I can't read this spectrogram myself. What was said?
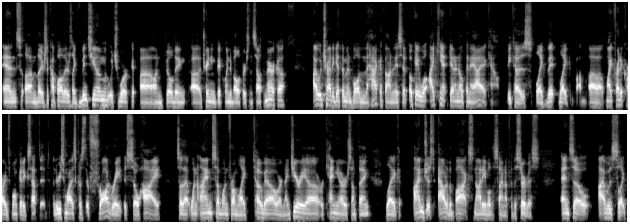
and um, there's a couple others like Vinteum, which work uh, on building uh, training Bitcoin developers in South America. I would try to get them involved in the hackathon, and they said, "Okay, well, I can't get an OpenAI account because like they like uh, my credit cards won't get accepted." And the reason why is because their fraud rate is so high, so that when I'm someone from like Togo or Nigeria or Kenya or something, like I'm just out of the box, not able to sign up for the service. And so I was like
